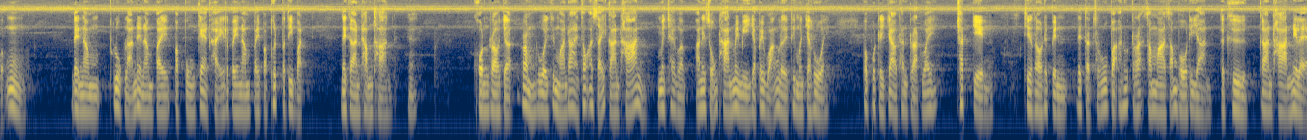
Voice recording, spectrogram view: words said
กับอืมได้นำ ลูกหลานได้นำไปปรับปรุงแก้ไขแล้วไปนำไปประพฤติปฏิบัติในการทำทาน คนเราจะร่ำรวยขึ้นมาได้ ต้องอาศัยการทาน ไม่ใช่ว่าอันในสงทานไม่มีอย่าไปหวังเลยที่มันจะรวย พระพุทธเจ้าท่านตรัสไว้ชัดเจน ที่เราได้เป็นได้ตรัสรู้ปะอนุตตรสัมมาสัมโพธิญาณก็คือการทานนี่แหละ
